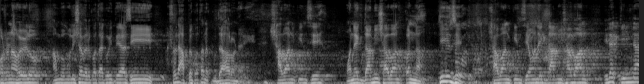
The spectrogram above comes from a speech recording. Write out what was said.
ঘটনা হইল, আমগো মলি সাহেবের কথা কইতে আসি, আসলে আপনার কথা না উদাহরণ আর সাবান কিনছে অনেক দামি সাবান, কন্যা কি কিনছে সাবান কিনছে অনেক দামি সাবান। এটা কিনা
